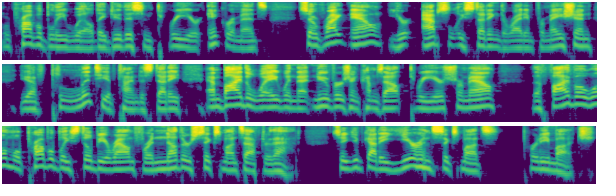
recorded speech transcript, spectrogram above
We probably will. They do this in three year increments. So, right now, you're absolutely studying the right information. You have plenty of time to study. And by the way, when that new version comes out three years from now, the 501 will probably still be around for another six months after that. So, you've got a year and six months pretty much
